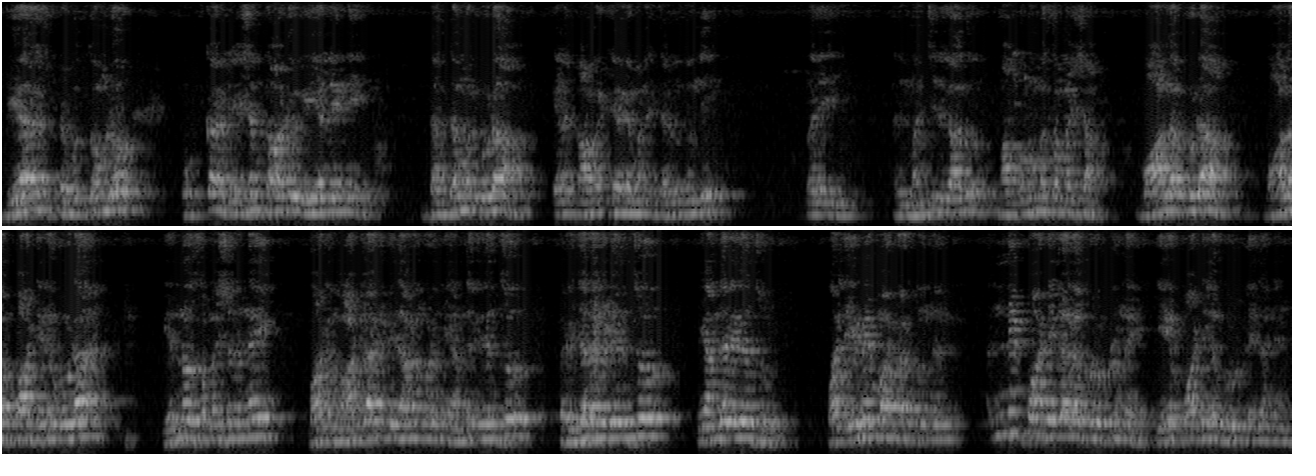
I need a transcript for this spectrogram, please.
బీఆర్ఎస్ ప్రభుత్వంలో ఒక్క రేషన్ కార్డు వేయలేని దద్దమ్మలు కూడా ఇలా కామెంట్ చేయడం అనేది జరుగుతుంది. మరి అది మంచిది కాదు మా కుటుంబ సమస్య. వాళ్ళకు కూడా వాళ్ళ పార్టీలో కూడా ఎన్నో సమస్యలు ఉన్నాయి. వాళ్ళు మాట్లాడే విధానం కూడా మీ అందరికీ తెలుసు ప్రజలకు తెలుసు మీ అందరికీ తెలుసు. వాళ్ళు ఏమేమి మాట్లాడుతున్నారు? అన్ని పార్టీలలో గ్రూపులు ఉన్నాయి. ఏ పార్టీలో గ్రూప్ లేదని నేను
